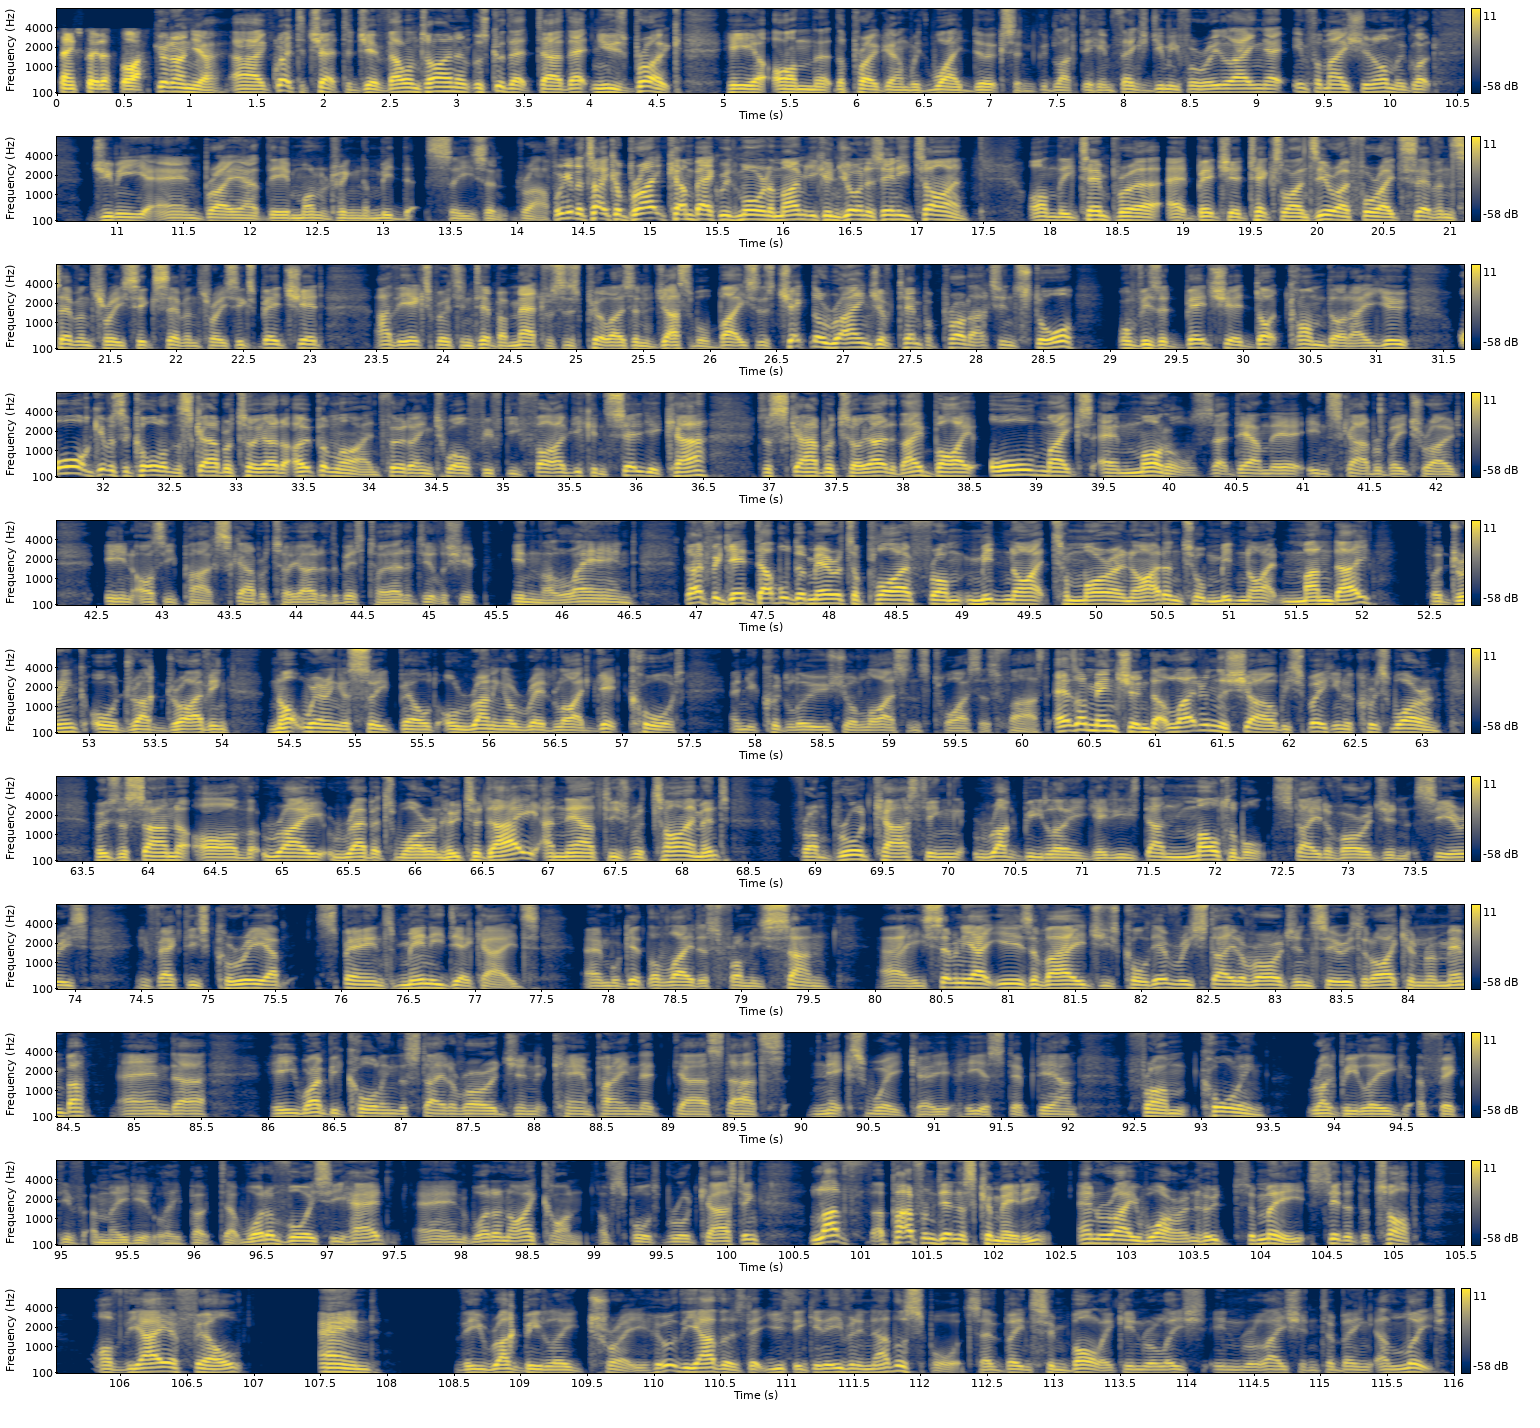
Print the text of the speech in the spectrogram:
Thanks, Peter. Bye. Good on you. Uh, great to chat to Jeff Valentine. It was good that uh, that news broke here on the, the program with Wade Dirksen. Good luck to him. Thanks, Jimmy, for relaying that information on. We've got Jimmy and Bray out there monitoring the mid season draft. We're going to take a break, come back with more in a moment. You can join us anytime on the Tempur at Bedshed text line 0487 736 736. Bedshed are the experts in Tempur mattresses, pillows, and adjustable bases. Check the range of Tempur products in store or visit bedshed.com.au or give us a call on the Scarborough Toyota open line 13 12 55. You can sell your car to Scarborough Toyota. They buy all makes and models uh, down there in Scarborough Beach Road in Osborne Park. Scarborough Toyota, the best Toyota dealership in the land. Don't forget, double demerits apply from midnight tomorrow night until midnight Monday for drink or drug driving, not wearing a seatbelt, or running a red light. Get caught and you could lose your licence twice as fast. As I mentioned, later in the show, I'll be speaking to Chris Warren, who's the son of Ray Rabbits Warren, who today announced his retirement from broadcasting rugby league. He's done multiple state of origin series. In fact, his career spans many decades, and we'll get the latest from his son. Uh, he's 78 years of age. He's called every state of origin series that I can remember, and uh, he won't be calling the State of Origin campaign that uh, starts next week. Uh, he has stepped down from calling rugby league effective immediately. But uh, what a voice he had, and what an icon of sports broadcasting. Love, apart from Dennis Cometti and Ray Warren, who to me sit at the top of the AFL and the rugby league tree? Who are the others that you think, even in other sports, have been symbolic in, release, in relation to being elite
